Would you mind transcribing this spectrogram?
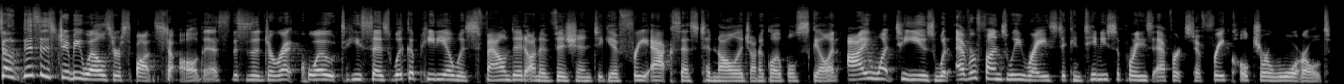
So, this is Jimmy Wales' response to all this. This is a direct quote. He says Wikipedia was founded on a vision to give free access to knowledge on a global scale. And I want to use whatever funds we raise to continue supporting these efforts to free culture world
